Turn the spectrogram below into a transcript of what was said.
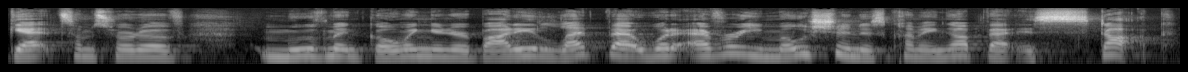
get some sort of movement going in your body. Let that whatever emotion is coming up that is stuck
